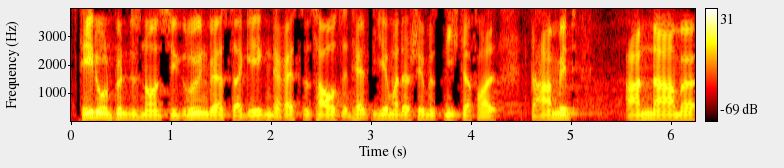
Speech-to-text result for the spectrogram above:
CDU und BÜNDNIS 90 die GRÜNEN. Wer ist dagegen? Der Rest des Hauses. Enthält sich jemand der Stimme? Das ist nicht der Fall. Damit Annahme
